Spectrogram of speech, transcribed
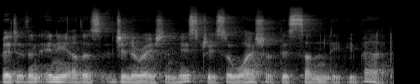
better than any other generation in history, so why should this suddenly be bad?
